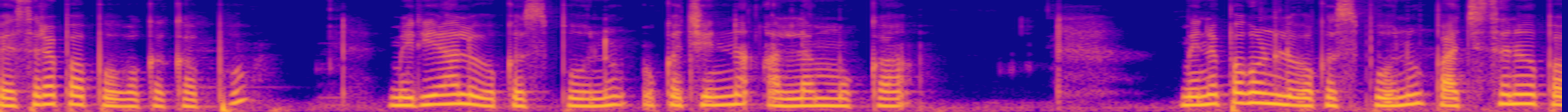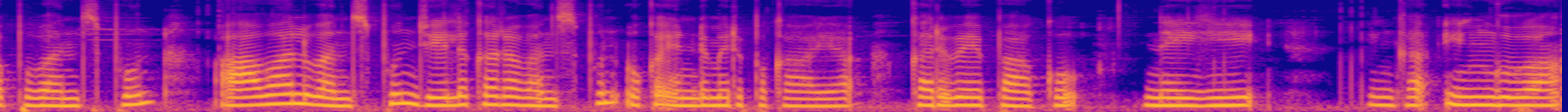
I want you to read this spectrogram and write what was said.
పెసరపప్పు ఒక కప్పు మిరియాలు ఒక స్పూను ఒక చిన్న అల్లం ముక్క మినపగుండ్లు ఒక స్పూను పచ్చిశనగపప్పు వన్ స్పూన్ ఆవాలు వన్ స్పూన్ జీలకర్ర వన్ స్పూన్ ఒక ఎండుమిరపకాయ కరివేపాకు నెయ్యి ఇంకా ఇంగువ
